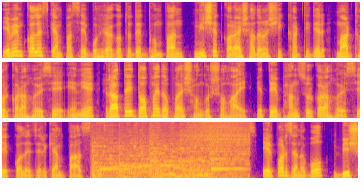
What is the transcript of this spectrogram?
M M college ক্যাম্পাসে বহিরাগতদের ধূমপান নিষেধ করায় সাধারণ শিক্ষার্থীদের মারধর করা হয়েছে। এ নিয়ে রাতেই দফায় দফায় সংঘর্ষ হয়। এতে ভাঙচুর করা হয়েছে কলেজের ক্যাম্পাস। এরপর জানাব, বিশ্ব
